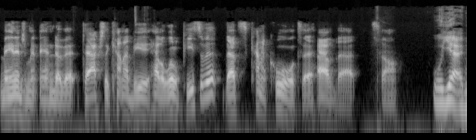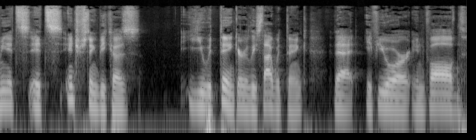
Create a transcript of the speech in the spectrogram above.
management end of it to actually kind of be have a little piece of it that's kind of cool to have that so. Well yeah i mean it's it's interesting because you would think or at least i would think that if you're involved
